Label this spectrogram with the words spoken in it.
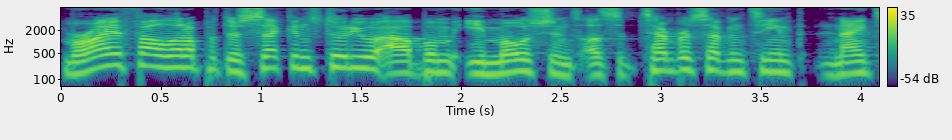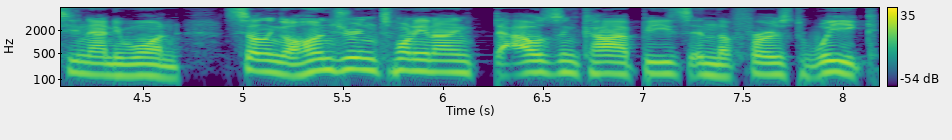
Mariah followed up with her second studio album, Emotions, on September September 17th, 1991, selling 129,000 copies in the first week,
